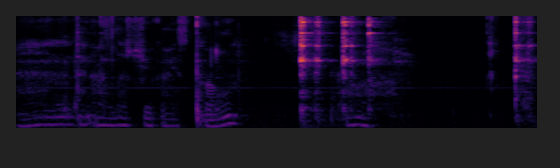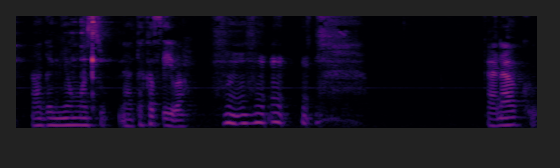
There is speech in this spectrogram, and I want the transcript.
And then I'll let you guys go. Oh. Na ga miyan wasu na ta katsewa. Kanaku.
